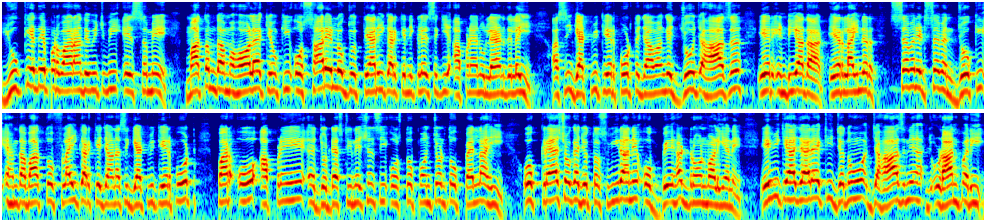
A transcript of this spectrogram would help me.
ਯੂਕੇ ਦੇ ਪਰਿਵਾਰਾਂ ਦੇ ਵਿੱਚ ਵੀ ਇਸ ਸਮੇਂ ਮਾਤਮ ਦਾ ਮਾਹੌਲ ਹੈ, ਕਿਉਂਕਿ ਉਹ ਸਾਰੇ ਲੋਕ ਜੋ ਤਿਆਰੀ ਕਰਕੇ ਨਿਕਲੇ ਸੀ ਕਿ ਆਪਣਿਆਂ ਨੂੰ ਲੈਣ ਦੇ ਲਈ ਅਸੀਂ ਗੈਟਵਿਕ 에ਅਰਪੋਰਟ ਤੇ ਜਾਵਾਂਗੇ। ਜੋ ਜਹਾਜ਼ 에ਅਰ ਇੰਡੀਆ ਦਾ 에ਅਰਲਾਈਨਰ 787 ਜੋ ਕਿ ਅਹਮਦਾਬਾਦ ਤੋਂ ਫਲਾਈ ਕਰਕੇ ਜਾਣਾ ਸੀ ਗੈਟਵਿਕ 에ਅਰਪੋਰਟ ਪਰ ਉਹ ਆਪਣੇ ਜੋ ਡੈਸਟੀਨੇਸ਼ਨ ਸੀ, ਉਸ ਤੋਂ ਪਹੁੰਚਣ ਤੋਂ ਪਹਿਲਾਂ ਹੀ ਉਹ ਕ੍ਰੈਸ਼ ਹੋ ਗਿਆ। ਜੋ ਤਸਵੀਰਾਂ ਨੇ, ਉਹ ਬੇਹੱਦ ਡਰਾਉਣ ਵਾਲੀਆਂ ਨੇ। ਇਹ ਵੀ ਕਿਹਾ ਜਾ ਰਿਹਾ ਹੈ ਕਿ ਜਦੋਂ ਜਹਾਜ਼ ਨੇ ਉਡਾਨ ਭਰੀ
